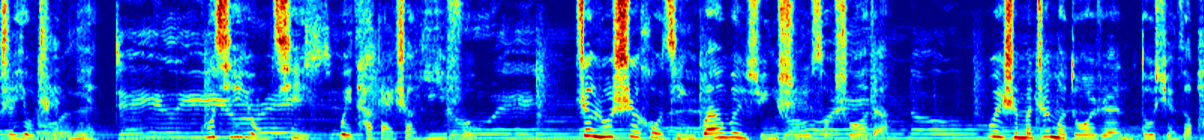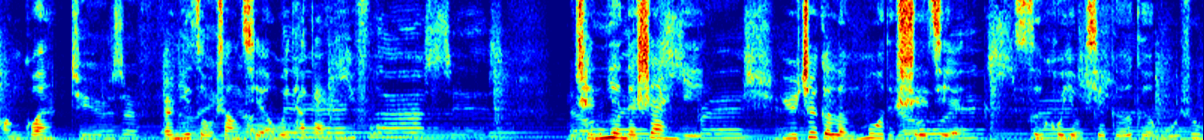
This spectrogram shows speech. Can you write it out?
只有陈念鼓起勇气为他盖上衣服，正如事后警官问询时所说的：“为什么这么多人都选择旁观，而你走上前为他盖衣服？”陈念的善意与这个冷漠的世界似乎有些格格不入。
